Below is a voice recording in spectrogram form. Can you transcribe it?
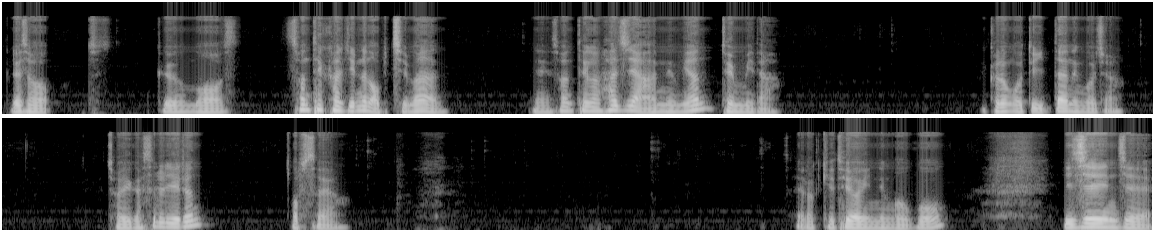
그래서 그 뭐 선택할 일은 없지만 네, 선택을 하지 않으면 됩니다. 그런 것도 있다는 거죠. 저희가 쓸 일은 없어요. 이렇게 되어 있는 거고 이제 이제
